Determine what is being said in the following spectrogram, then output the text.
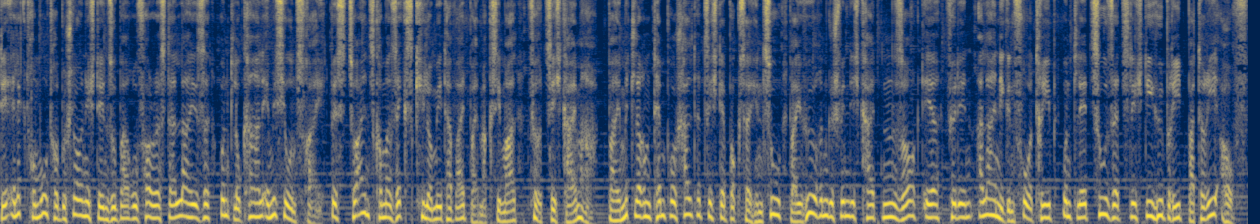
Der Elektromotor beschleunigt den Subaru Forester leise und lokal emissionsfrei, bis zu 1,6 Kilometer weit bei maximal 40 kmh. Bei mittlerem Tempo schaltet sich der Boxer hinzu, bei höheren Geschwindigkeiten sorgt er für den alleinigen Vortrieb und lädt zusätzlich die Hybridbatterie auf.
